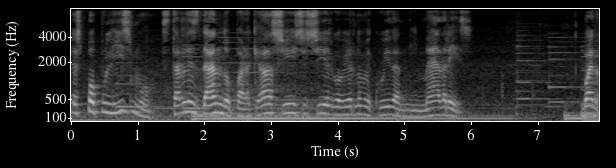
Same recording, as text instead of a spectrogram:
es populismo, estarles dando para que, ah, sí, sí, sí, el gobierno me cuida, ni madres. Bueno,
